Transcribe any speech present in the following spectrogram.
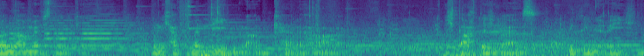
Mein Name ist Niki und ich hatte mein Leben lang keine Haare. Ich dachte, ich weiß, wie Dinge riechen,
